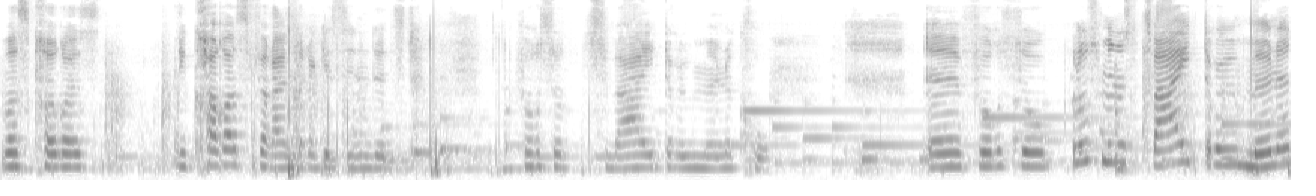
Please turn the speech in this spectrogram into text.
Was Karas, die Karas-Veränderungen sind jetzt vor so zwei, drei Monaten gekommen. Äh, vor so plus minus zwei, drei Monaten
